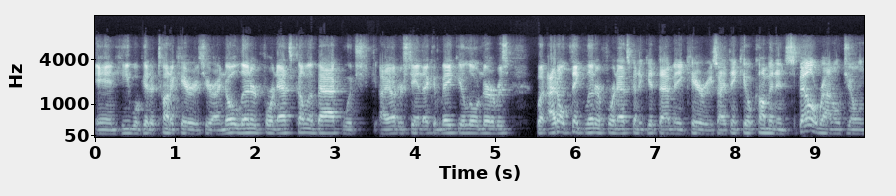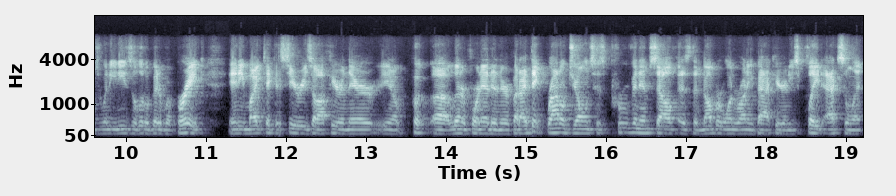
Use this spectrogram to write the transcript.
and he will get a ton of carries here. I know Leonard Fournette's coming back, which I understand that can make you a little nervous, but I don't think Leonard Fournette's going to get that many carries. I think he'll come in and spell Ronald Jones when he needs a little bit of a break, and he might take a series off here and there, you know, put uh, Leonard Fournette in there. But I think Ronald Jones has proven himself as the number one running back here, and he's played excellent.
